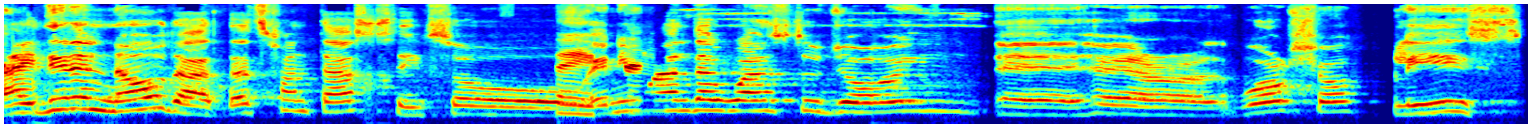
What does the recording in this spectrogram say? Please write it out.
I didn't know that. That's fantastic. So, Thank anyone that wants to join uh, her workshop, please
